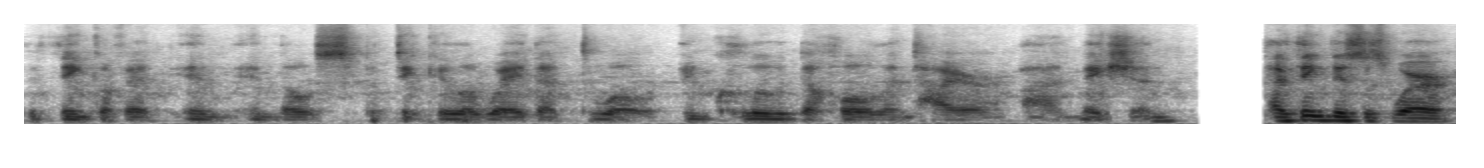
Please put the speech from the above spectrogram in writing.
to think of it in, in those particular way that will include the whole entire uh, nation. I think this is where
